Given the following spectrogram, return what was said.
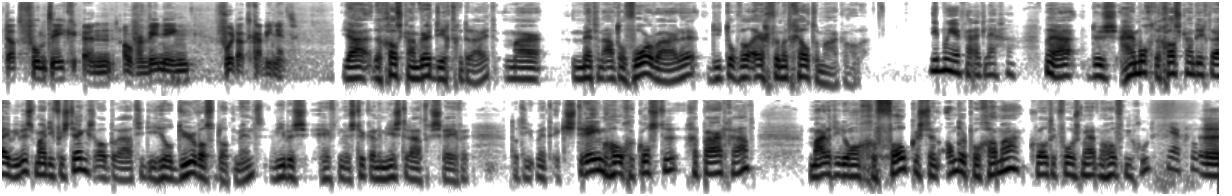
dat vond ik een overwinning voor dat kabinet. Ja, de gaskraan werd dichtgedraaid, maar met een aantal voorwaarden die toch wel erg veel met geld te maken hadden. Die moet je even uitleggen. Nou ja, dus hij mocht de gaskraan dichtdraaien, Wiebes, maar die versterkingsoperatie die heel duur was op dat moment. Wiebes heeft in een stuk aan de ministerraad geschreven dat hij met extreem hoge kosten gepaard gaat. Maar dat hij door een gefocust en ander programma, quote ik volgens mij uit mijn hoofd nu goed, Ja, klopt. eh,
